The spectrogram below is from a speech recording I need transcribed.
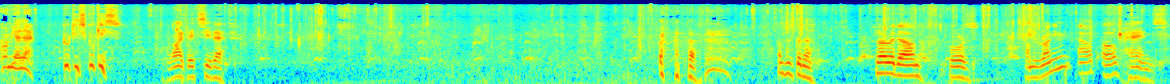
Kom julle. Cookies, cookies. Right, let's see that. I'm just gonna throw it down because I'm running out of hands.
